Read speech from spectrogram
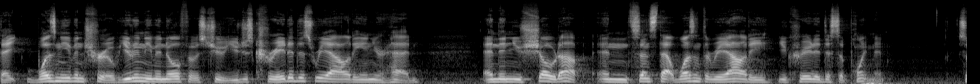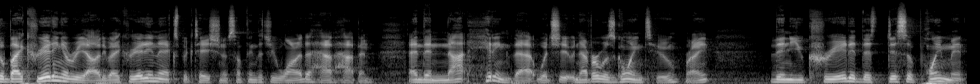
that wasn't even true. You didn't even know if it was true. You just created this reality in your head and then you showed up and since that wasn't the reality you created disappointment. So by creating a reality by creating an expectation of something that you wanted to have happen and then not hitting that which it never was going to right then you created this disappointment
